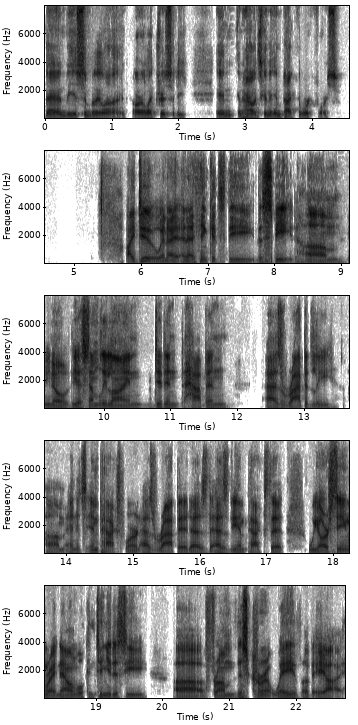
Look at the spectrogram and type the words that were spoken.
than the assembly line or electricity in, in how it's going to impact the workforce. I do, and I and I think it's the the speed. Um, you know, the assembly line didn't happen as rapidly, um, and its impacts weren't as rapid as as the impacts that we are seeing right now, and will continue to see uh, from this current wave of AI.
